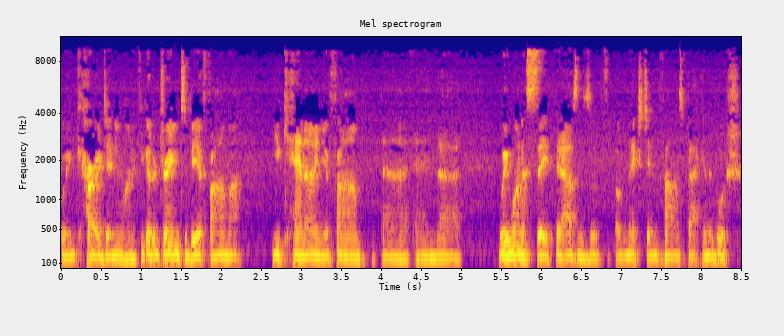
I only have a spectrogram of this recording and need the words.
we encourage anyone if you've got a dream to be a farmer, you can own your farm, uh, and uh, we want to see thousands of, of next gen farms back in the bush.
